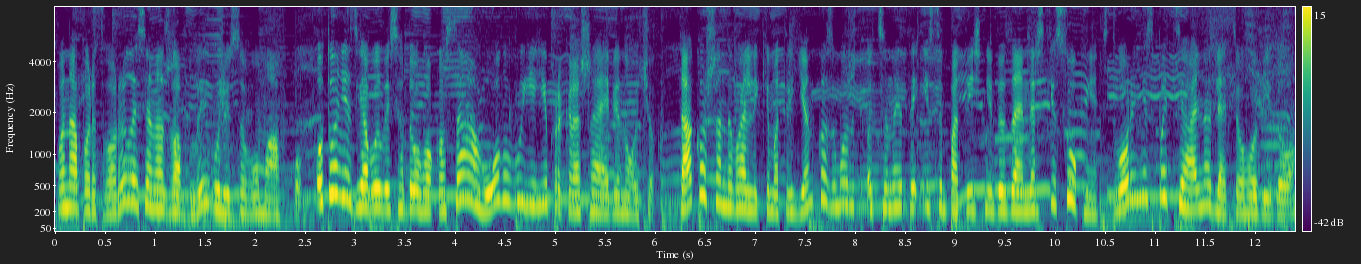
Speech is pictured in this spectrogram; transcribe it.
Вона перетворилася на звабливу лісову мавку. У Тоні з'явилися довго коса, а голову її прикрашає віночок. Також шанувальники Матвієнко зможуть оцінити і симпатичні дизайнерські сукні, створені спеціально для цього відео.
